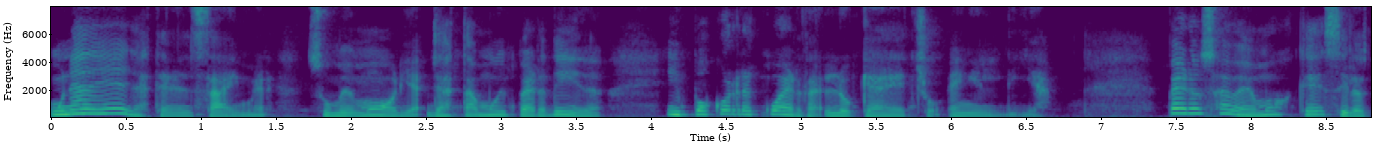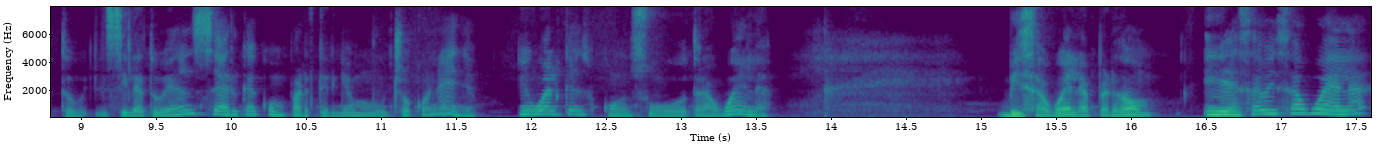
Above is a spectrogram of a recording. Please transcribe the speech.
una de ellas tiene Alzheimer, su memoria ya está muy perdida y poco recuerda lo que ha hecho en el día. Pero sabemos que si, la tuvieran cerca compartirían mucho con ella, igual que con su otra abuela, bisabuela, perdón. Y esa bisabuela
